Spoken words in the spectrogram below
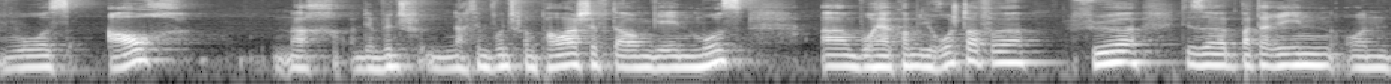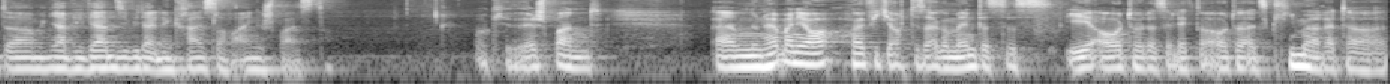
wo es auch nach dem Wunsch, nach dem Wunsch von PowerShift darum gehen muss, ähm, woher kommen die Rohstoffe für diese Batterien und ähm, ja, wie werden sie wieder in den Kreislauf eingespeist. Okay, sehr spannend. Ähm, nun hört man ja häufig auch das Argument, dass das E-Auto, das Elektroauto als Klimaretter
